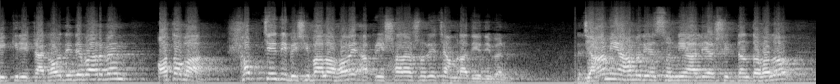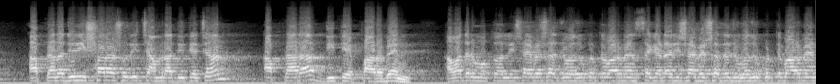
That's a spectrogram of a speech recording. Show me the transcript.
বিক্রি টাকাও দিতে পারবেন, অথবা সবচেয়ে বেশি ভালো হয়, আপনি সরাসরি চামড়া দিয়ে দিবেন। জামি আহমদিয়া সুন্নিয়া আলিয়ার সিদ্ধান্ত হলো, আপনারা যদি সরাসরি চামড়া দিতে চান আপনারা দিতে পারবেন। আমাদের মতো আলী সাহেবের সাথে যোগাযোগ করতে পারবেন, সেক্রেটারি সাহেবের সাথে যোগাযোগ করতে পারবেন।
